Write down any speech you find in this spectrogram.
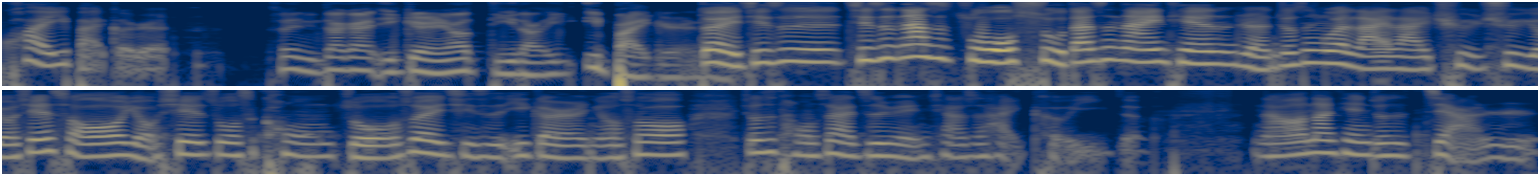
快一百个人。所以你大概一个人要抵挡一一百个人。对，其实其实那是桌数，但是那一天人就是因为来来去去，有些时候有些桌是空桌，所以其实一个人有时候就是同事来支援一下是还可以的。然后那天就是假日，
